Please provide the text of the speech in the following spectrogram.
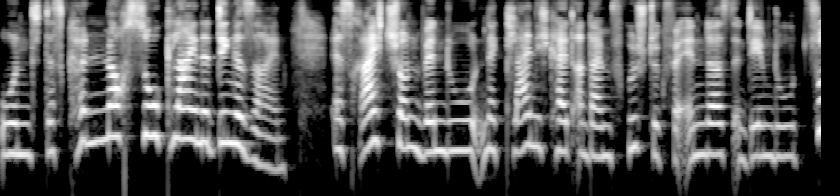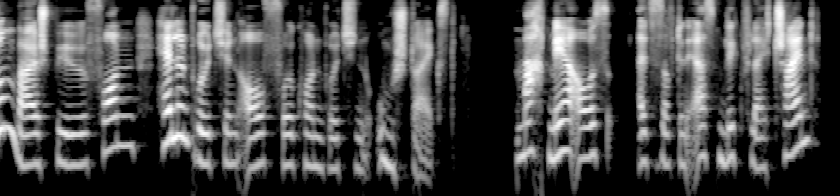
Und das können noch so kleine Dinge sein. Es reicht schon, wenn du eine Kleinigkeit an deinem Frühstück veränderst, indem du zum Beispiel von hellen Brötchen auf Vollkornbrötchen umsteigst. Macht mehr aus, als es auf den ersten Blick vielleicht scheint.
